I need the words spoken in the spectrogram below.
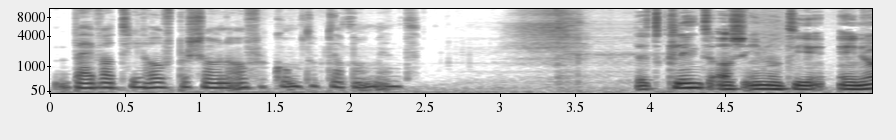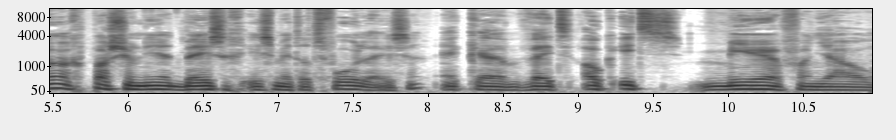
bij wat die hoofdpersoon overkomt op dat moment. Het klinkt als iemand die enorm gepassioneerd bezig is met dat voorlezen. Ik uh, weet ook iets meer van jou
